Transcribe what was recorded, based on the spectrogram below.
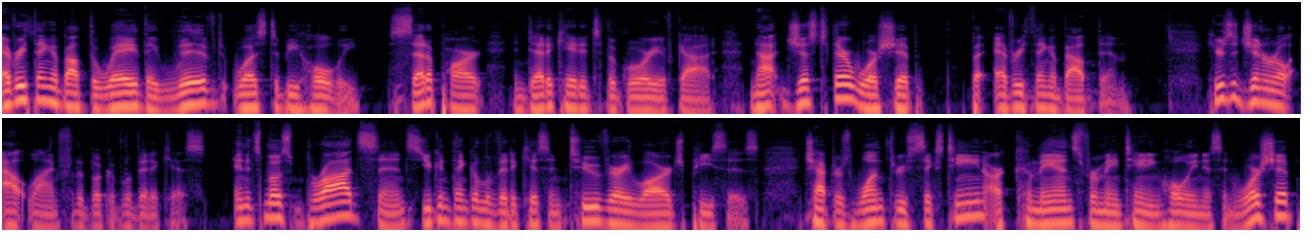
Everything about the way they lived was to be holy set apart and dedicated to the glory of God, not just their worship, but everything about them. Here's a general outline for the book of Leviticus. In its most broad sense, you can think of Leviticus in two very large pieces. Chapters 1 through 16 are commands for maintaining holiness in worship,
